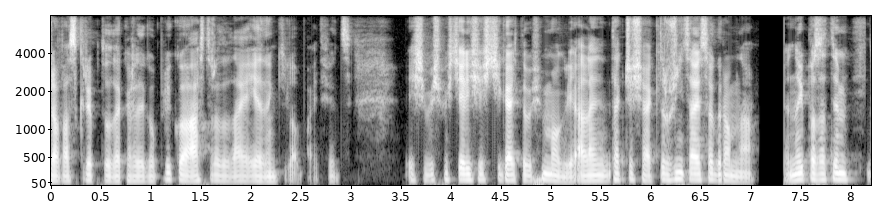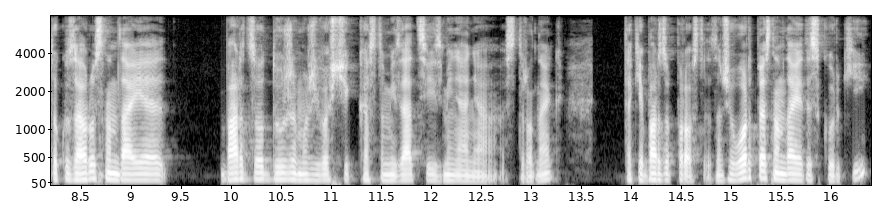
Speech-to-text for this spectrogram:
JavaScriptu do każdego pliku, a Astro dodaje 1 KB, więc jeśli byśmy chcieli się ścigać, to byśmy mogli, ale tak czy siak, różnica jest ogromna. No i poza tym Dokuzaurus nam daje bardzo duże możliwości kustomizacji i zmieniania stronek, takie bardzo proste. To znaczy WordPress nam daje te skórki,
